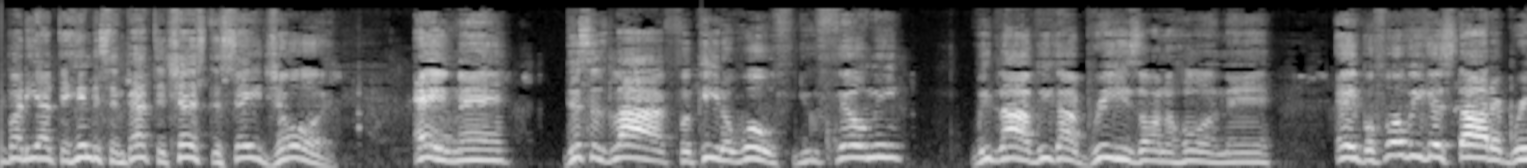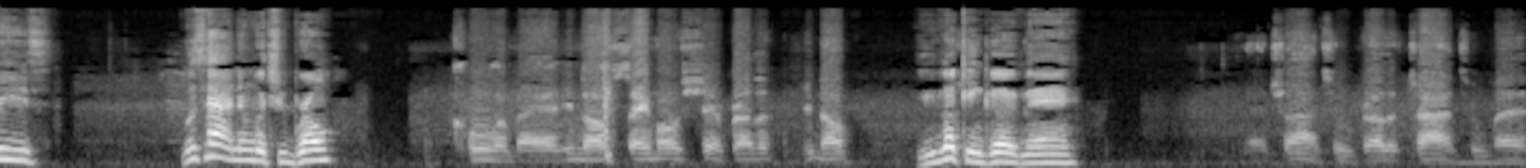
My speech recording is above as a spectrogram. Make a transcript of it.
Everybody at the Henderson Baptist Church to say joy. Hey man, this is live for Peter Wolf. You feel me? We live. We got Breeze on the horn, man. Hey, before we get started, Breeze, what's happening with you, bro? Cool, man. You know, same old shit, brother. You know, You looking good, man. man, trying to, brother. Trying to, man.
